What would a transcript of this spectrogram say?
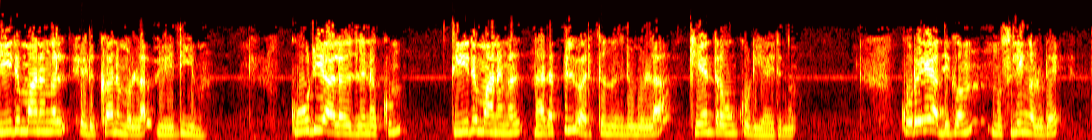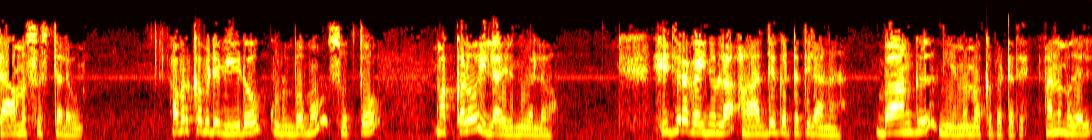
തീരുമാനങ്ങൾ എടുക്കാനുമുള്ള വേദിയും കൂടിയാലോചനക്കും തീരുമാനങ്ങൾ നടപ്പിൽ വരുത്തുന്നതിനുമുള്ള കേന്ദ്രവും കൂടിയായിരുന്നു. കുറേയധികം മുസ്ലിങ്ങളുടെ താമസ സ്ഥലവും. അവർക്കവിടെ വീടോ കുടുംബമോ സ്വത്തോ മക്കളോ ഇല്ലായിരുന്നുവല്ലോ. ഹിജ്ര കഴിഞ്ഞുള്ള ആദ്യഘട്ടത്തിലാണ് ബാങ്ക് നിയമമാക്കപ്പെട്ടത്. അന്നു മുതൽ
